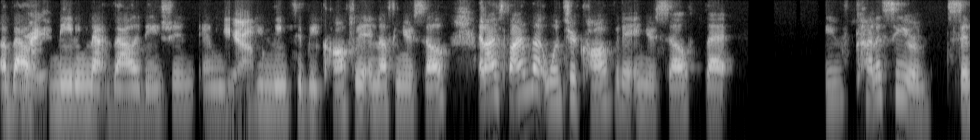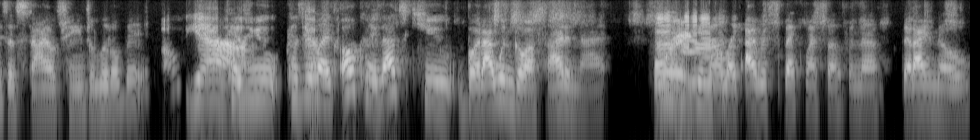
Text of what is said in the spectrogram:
about Right. needing that validation and Yeah. you need to be confident enough in yourself. And I find that once you're confident in yourself that you kind of see your sense of style change a little bit Oh Yeah. because you because you're like okay that's cute but i wouldn't go outside in that or Mhm. you know like i respect myself enough that i know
